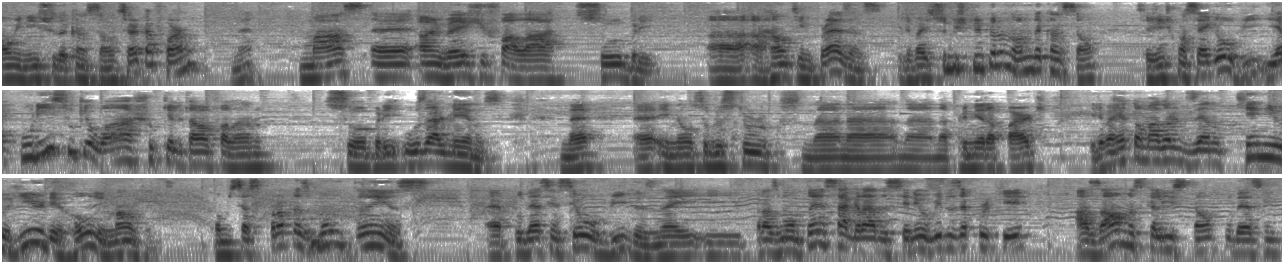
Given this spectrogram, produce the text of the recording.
Retomar o início da canção de certa forma, né? Mas é, ao invés de falar sobre a, a Hunting Presence, ele vai substituir pelo nome da canção, se a gente consegue ouvir. E é por isso que eu acho que ele estava falando sobre os armenos, né? É, e não sobre os turcos na, na, na, na, primeira parte. Ele vai retomar agora dizendo Can you hear the holy mountains? Como se as próprias montanhas é, pudessem ser ouvidas, né? E, e para as montanhas sagradas serem ouvidas é porque as almas que ali estão pudessem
